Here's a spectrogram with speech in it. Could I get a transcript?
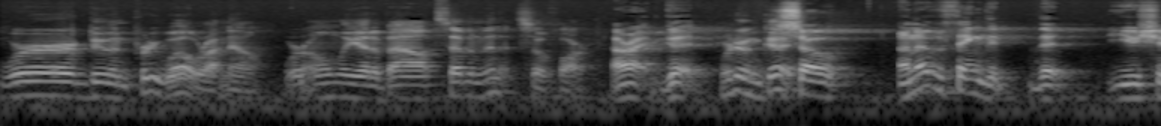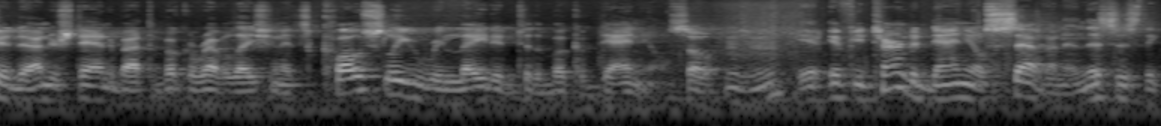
We're doing pretty well right now. We're only at about seven minutes so far. All right, good. We're doing good. So, another thing that, that you should understand about the book of Revelation, it's closely related to the book of Daniel. So, Mm-hmm. if you turn to Daniel 7, and this is the,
